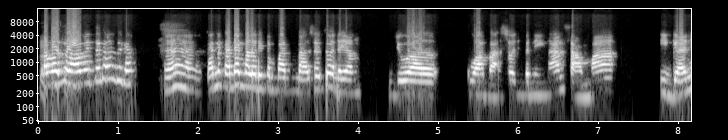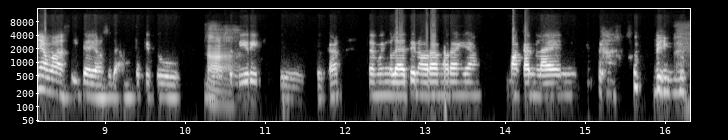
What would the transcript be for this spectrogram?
Sama suami itu kan juga nah, karena kadang kalau di tempat bakso itu ada yang jual kuah bakso beningan sama iganya mas. Iga yang sudah empuk itu ah. sendiri gitu, gitu kan. Sambil ngeliatin orang-orang yang makan lain bingung.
